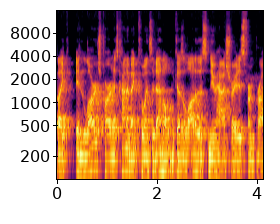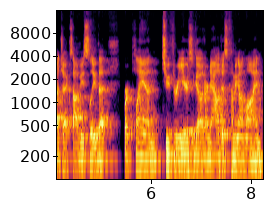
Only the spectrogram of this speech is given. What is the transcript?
like in large part has kind of been coincidental because a lot of this new hash rate is from projects obviously that were planned two three years ago and are now just coming online.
